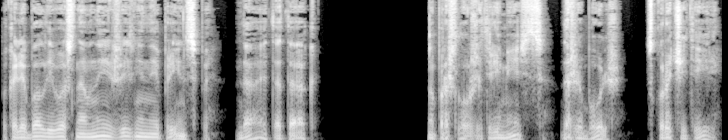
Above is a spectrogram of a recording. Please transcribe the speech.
поколебал его основные жизненные принципы. Да, это так. Но прошло уже три месяца, даже больше, скоро четыре.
